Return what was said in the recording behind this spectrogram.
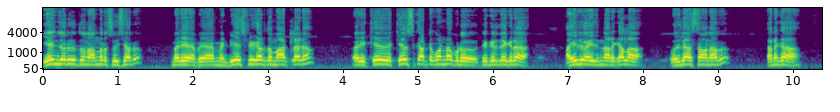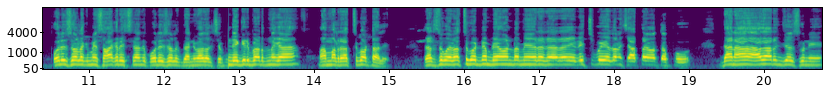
ఏం జరుగుతుందో అందరూ చూశారు. మరి మేము డిఎస్పీ గారితో మాట్లాడాం. మరి కేసు కట్టకుండా ఇప్పుడు దగ్గర దగ్గర ఐదు ఐదున్నర కల్లా వదిలేస్తామన్నారు. కనుక పోలీసు వాళ్ళకి మేము సహకరించినందుకు పోలీసు వాళ్ళకి ధన్యవాదాలు చెప్పి దగ్గర పడుతుందిగా మమ్మల్ని రెచ్చగొట్టాలి. రెచ్చగొ రెచ్చగొట్టినప్పుడు ఏమంటాం మేము రె- రెచ్చిపోయేదని చేస్తామేమో తప్పు. దాని ఆధారం చేసుకుని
